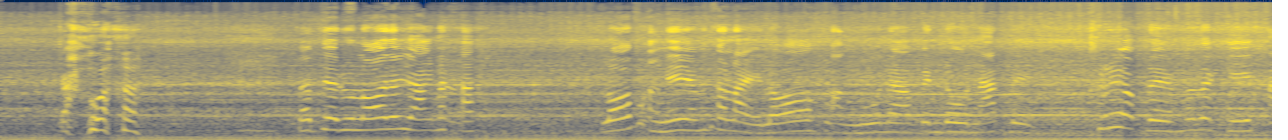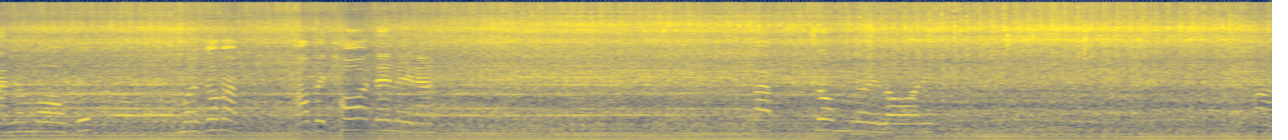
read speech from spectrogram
ๆกะว่าแป๊บเดียวดูล้อเจ้ายักษ์นะคะล้อฝั่งนี้ยังไม่เท่าไหร่ล้อฝั่งนู้นนะเป็นโดนัทเลย เคลือบเลยเมื่อกี้หันมามองปุ๊บมันก็แบบ ไปทอดได้เลยนะแบบจมเลยลอนี่อ่า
